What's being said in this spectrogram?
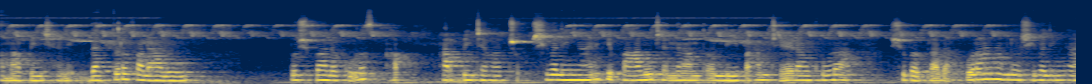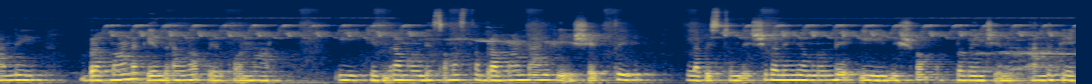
సమర్పించండి. దత్తుర ఫలాలు పుష్పాలు కూడా అర్పించవచ్చు. శివలింగానికి పాలు చందనంతో లేపనం చేయడం కూడా శుభప్రదం. పురాణంలో శివలింగాన్ని బ్రహ్మాండ కేంద్రంగా పేర్కొన్నారు. ఈ కేంద్రం నుండి సమస్త బ్రహ్మాండానికి శక్తి లభిస్తుంది. శివలింగం నుండి ఈ విశ్వం ఉద్భవించింది. అందుకే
